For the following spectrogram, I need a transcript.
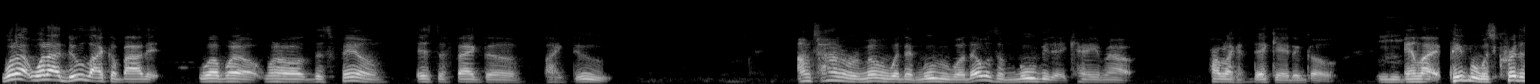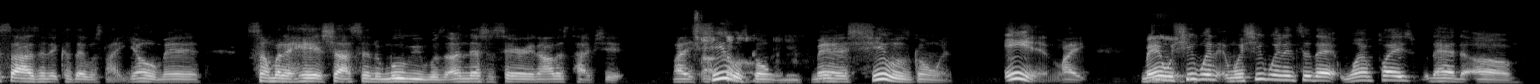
What I, what I do like about it, well, well, well, this film is the fact of like, dude, I'm trying to remember what that movie was. There was a movie that came out probably like a decade ago, Mhm. and like people was criticizing it because they was like, "Yo, man, some of the headshots in the movie was unnecessary and all this type shit." Like Oh, she come was on, going, man. man, she was going in. Like, man, when she went when she went into that one place that had the um,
